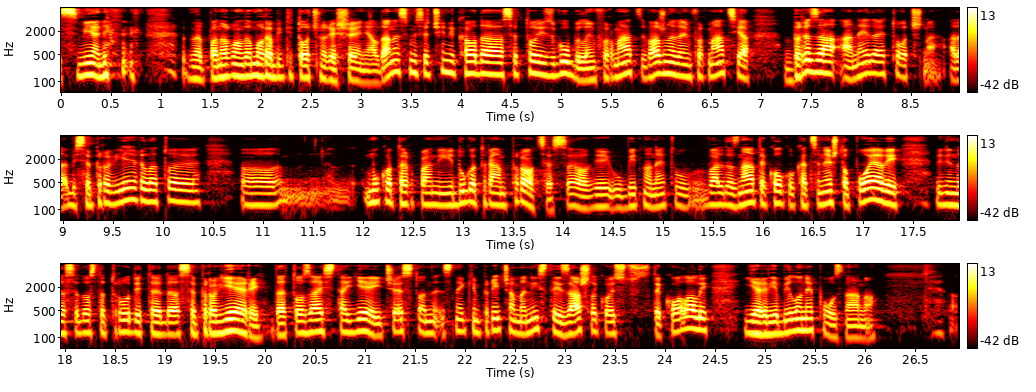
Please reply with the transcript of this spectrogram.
smijanje. pa normalno da mora biti točno rješenje. Ali danas mi se čini kao da se to izgubilo. Važno je da je informacija brza, a ne da je točna. A da bi se provjerila, to je mukotrpan i dugotrajan proces. Evo, vi u Bitno netu valjda znate koliko kad se nešto pojavi, vidim da se dosta trudite da se provjeri da to zaista je i često s nekim pričama niste izašli koje ste kolali jer je bilo nepouzdano. Uh,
